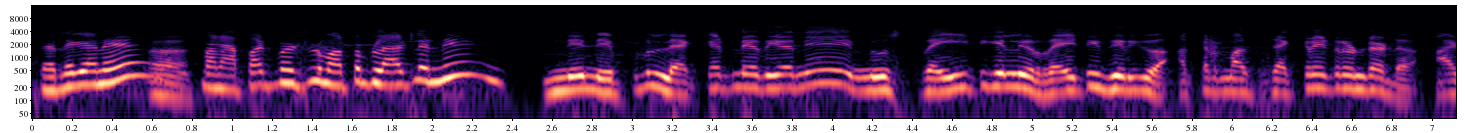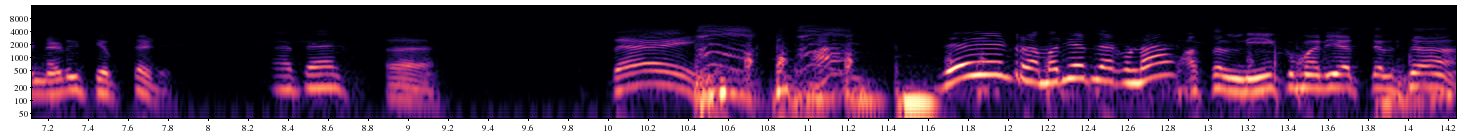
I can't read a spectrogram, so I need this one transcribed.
సర్లేగానే ఆ. మన అపార్ట్మెంట్స్లో మొత్తం ప్లాట్లు అన్ని నేను ఎప్పుడు లెక్కట్లేదు కానీ నువ్వు స్ట్రైట్కి వెళ్ళి రైట్కి తిరిగి. అక్కడ మా సెక్రటరీ ఉంటాడు. ఆయన అడుగు చెప్తాడు. థ్యాంక్స్ ఆ. ఏంట్రా మర్యాద లేకుండా? అసలు నీకు మర్యాద తెలుసా?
